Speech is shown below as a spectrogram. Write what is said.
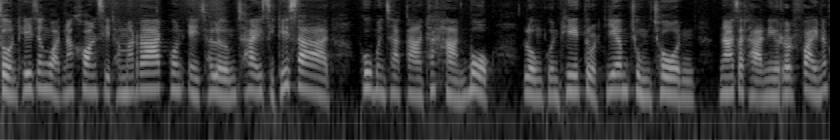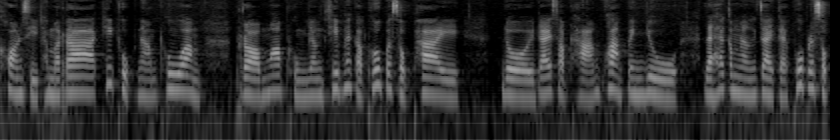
ส่วนที่จังหวัดนครศรีธรรมราชพลเอกเฉลิมชัยสิทธิศาสตร์ ผู้บัญชาการทหารบก ลงพื้นที่ตรวจเยี่ยมชุมชนหน้าสถานีรถไฟนครศรีธรรมราชที่ถูกน้ำท่วม พร้อมมอบถุงยังชีพให้กับผู้ประสบภัย โดยได้สอบถามความเป็นอยู่ และให้กำลังใจแก่ผู้ประสบ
